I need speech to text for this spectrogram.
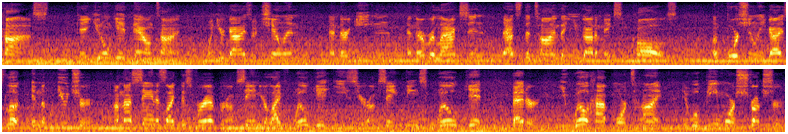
cost. Okay, you don't get downtime. When your guys are chilling and they're eating and they're relaxing, that's the time that you got to make some calls. Unfortunately, guys, look, in the future, I'm not saying it's like this forever. I'm saying your life will get easier. I'm saying things will get better. You will have more time. It will be more structured.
